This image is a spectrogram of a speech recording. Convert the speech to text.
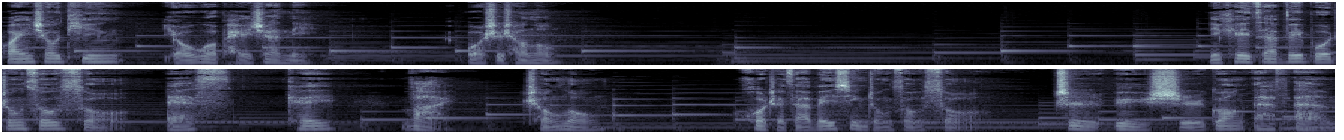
欢迎收听，有我陪着你，我是成龙。你可以在微博中搜索 S K Y 成龙，或者在微信中搜索“治愈时光 FM”，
